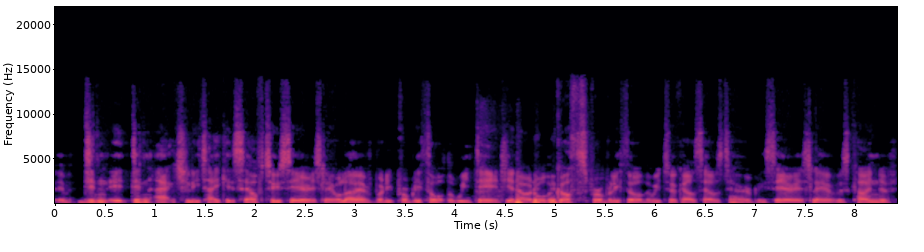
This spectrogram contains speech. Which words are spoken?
it didn't it didn't actually take itself too seriously although everybody probably thought that we did you know and all the goths probably thought that we took ourselves terribly seriously it was kind of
